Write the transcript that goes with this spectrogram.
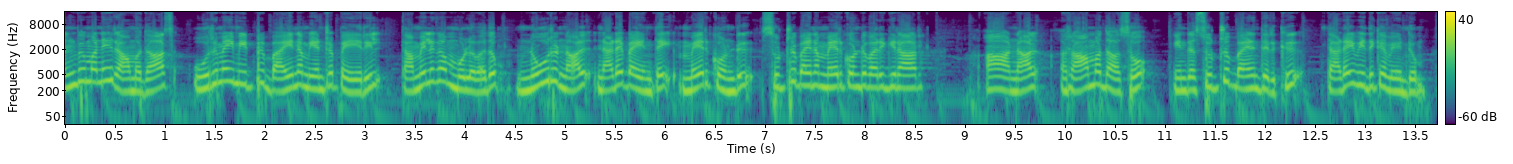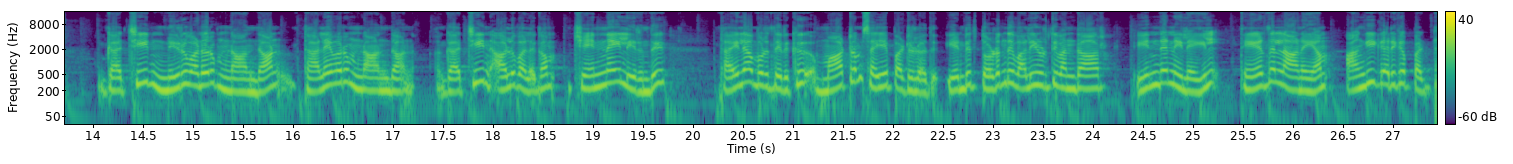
அன்புமணி ராமதாஸ் உரிமை மீட்பு பயணம் என்ற பெயரில் தமிழகம் முழுவதும் நூறு நாள் நடைபயணத்தை மேற்கொண்டு சுற்றுப்பயணம் மேற்கொண்டு வருகிறார். ஆனால் ராமதாஸோ இந்த சுற்றுப்பயணத்திற்கு தடை விதிக்க வேண்டும். கட்சியின் நிறுவனரும் நான் தான் தலைவரும் நான் தான் கட்சியின் அலுவலகம் சென்னையிலிருந்து தைலாபுரத்திற்கு மாற்றம் செய்யப்பட்டுள்ளது என்று தொடர்ந்து வலியுறுத்தி வந்தார். இந்த நிலையில் தேர்தல் ஆணையம் அங்கீகரிக்கப்பட்ட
